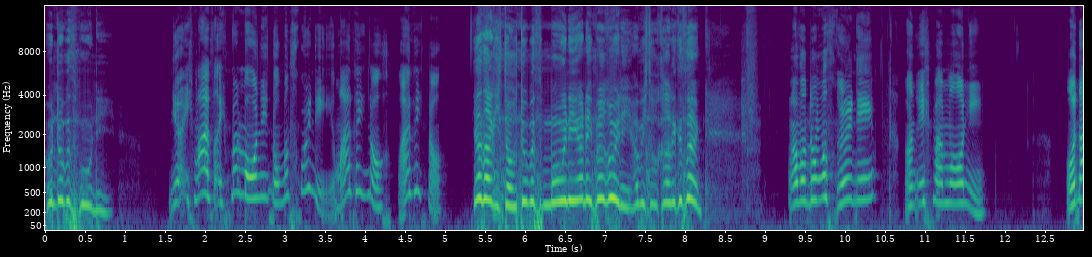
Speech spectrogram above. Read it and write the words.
und du bist Moni. Ja, ich weiß, ich bin Moni, du bist Rüdi. Weiß ich noch, weiß ich noch. Ja, sag ich doch, du bist Moni und ich bin Rüdi, hab ich doch gerade gesagt. Aber du bist Rüdi und ich bin Moni. Oder?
